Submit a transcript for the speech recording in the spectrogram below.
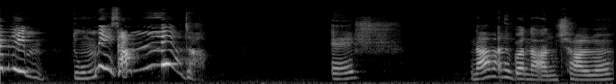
geblieben! Du mieser Mörder! Ash nahm eine Bananenschale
